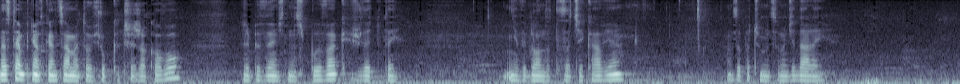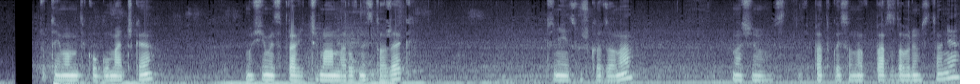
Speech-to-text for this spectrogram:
Następnie odkręcamy tą śrubkę krzyżakową, żeby wyjąć nasz pływak. Już widać tutaj nie wygląda to za ciekawie. A Zobaczymy co będzie dalej. Tutaj mamy tylko gumeczkę. Musimy sprawdzić czy ma ona równy stożek czy nie jest uszkodzona. W naszym wypadku jest ona w bardzo dobrym stanie.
